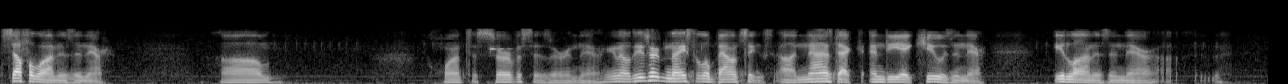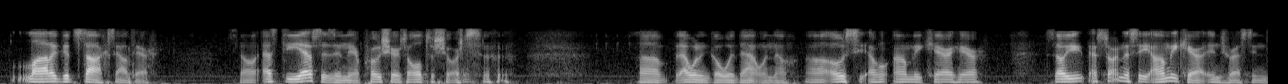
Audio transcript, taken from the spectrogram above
Cephalon is in there. Um, Quanta Services are in there. You know, these are nice little bouncings. Uh, Nasdaq NDAQ is in there. Elan is in there. Uh, a lot of good stocks out there. So SDS is in there. ProShares Ultra Shorts. uh, I wouldn't go with that one though. Uh, OC Omnicare here. So you, I'm starting to see Omnicare interesting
